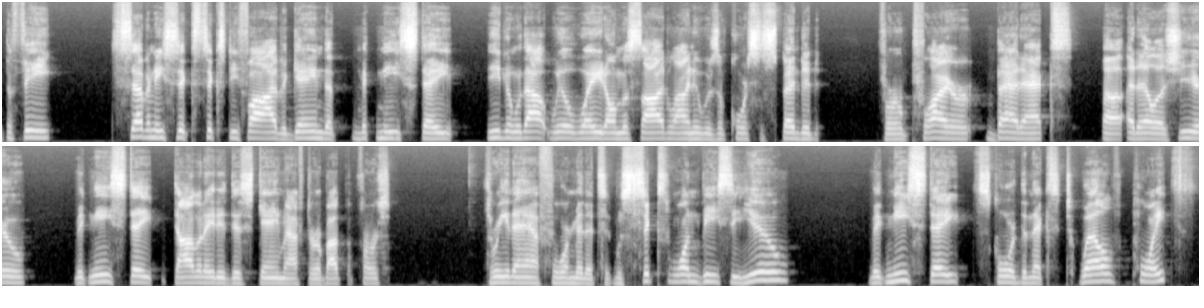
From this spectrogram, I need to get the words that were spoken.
defeat 76 65, a game that McNeese State, even without Will Wade on the sideline, who was, of course, suspended for prior bad acts uh, at LSU, McNeese State dominated this game after about the first three and a half, four minutes. It was 6 1 VCU. McNeese State scored the next 12 points.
